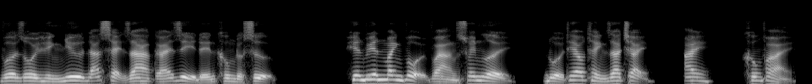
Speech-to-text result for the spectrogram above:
vừa rồi hình như đã xảy ra cái gì đến không được sự. Hiên viên manh vội vàng xoay người, đuổi theo thành ra chạy, ai, không phải.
